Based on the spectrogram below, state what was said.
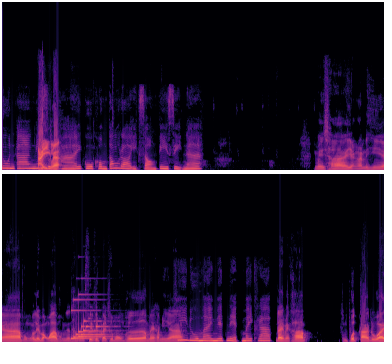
นู่นอ้างนี่อะอีสุกดแล้วท้ายกูคงต้องรออีกสองปีสินะ ไม่ใช่อย่างนั้นเฮีย ผมก็เลยบอกว่าผมจะทำ48 ชั่วโมงเพิ่มให้ครับเฮีย พี่ดู My m e d n e t ไหมครับ ได้ไหมครับ ผมปวดตาด้วย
